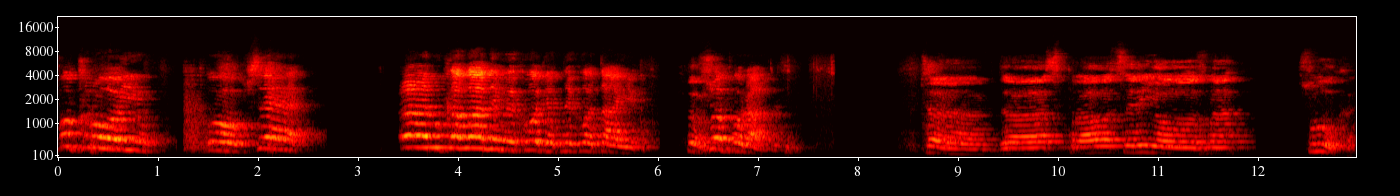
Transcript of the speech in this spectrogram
Покроїв, о, все. А рукава не виходять, не хватає. Що порадити? Так, да, справа серйозна. Слухай,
